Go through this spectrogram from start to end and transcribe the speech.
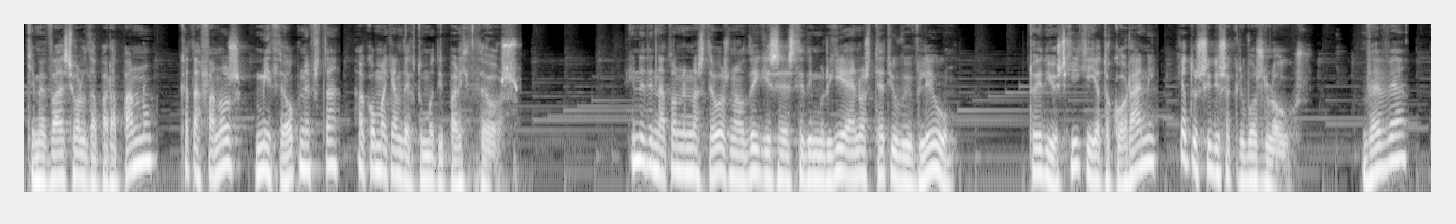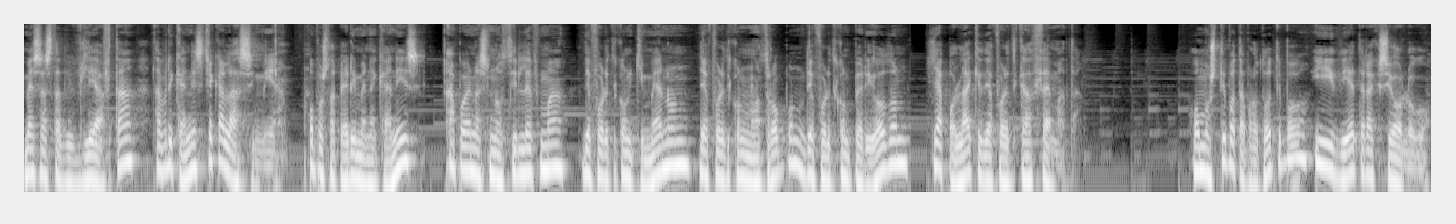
Και με βάση όλα τα παραπάνω, καταφανώς μη θεόπνευστα, ακόμα και αν δεχτούμε ότι υπάρχει Θεός. Είναι δυνατόν ένας Θεός να οδήγησε στη δημιουργία ενός τέτοιου βιβλίου; Το ίδιο ισχύει και για το Κοράνι για τους ίδιους ακριβώς λόγους. Βέβαια, μέσα στα βιβλία αυτά θα βρει κανείς και καλά σημεία, όπως θα περίμενε κανείς από ένα συνοθήλευμα διαφορετικών κειμένων, διαφορετικών ανθρώπων, διαφορετικών περιόδων για πολλά και διαφορετικά θέματα. Όμως τίποτα πρωτότυπο ή ιδιαίτερα αξιόλογο.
